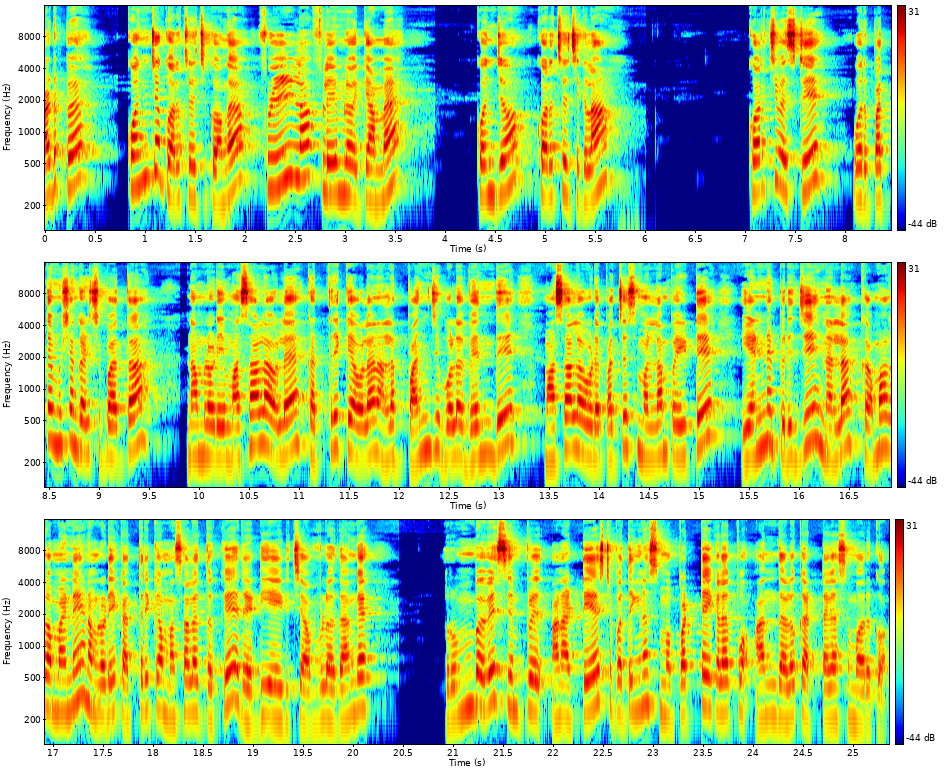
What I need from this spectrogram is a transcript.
அடுப்பை கொஞ்சம் குறைச்சி வச்சுக்கோங்க. ஃபுல்லாக ஃப்ளேமில் வைக்காமல் கொஞ்சம் குறைச்சி வச்சுக்கலாம். குறைச்சி வச்சுட்டு ஒரு பத்து நிமிஷம் கழித்து பார்த்தா நம்மளுடைய மசாலாவில் கத்திரிக்காவெல்லாம் நல்லா பஞ்சு போல் வெந்து மசாலாவோட பச்சை ஸ்மெல்லாம் போயிட்டு எண்ணெய் பிரிஞ்சு நல்லா கம கமன்னு நம்மளுடைய கத்திரிக்காய் மசாலா தொக்கு ரெடி ஆகிடுச்சு அவ்வளோதாங்க ரொம்பவே சிம்பிள் ஆனால் டேஸ்ட் பார்த்திங்கன்னா சும்மா பட்டை கலப்போம். அந்த அளவுக்கு அட்டகாசமாக இருக்கும்.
